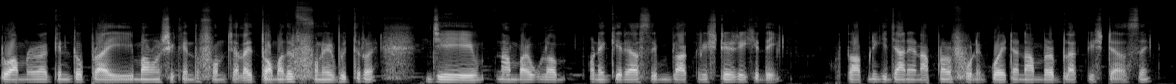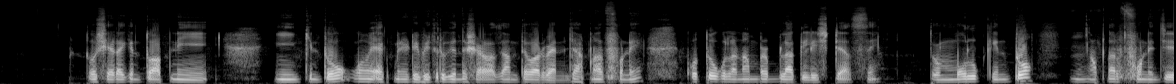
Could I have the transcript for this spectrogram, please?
তো আমরা কিন্তু প্রায় মানুষই কিন্তু ফোন চালাই। তো আমাদের ফোনের ভিতরে যে নাম্বারগুলো অনেকের আছে ব্ল্যাক লিস্টে রেখে দেই। তো আপনি কি জানেন আপনার ফোনে কয়টা নাম্বার ব্ল্যাক লিস্টে আছে? তো সেটা কিন্তু আপনি কিন্তু এক মিনিটের ভিতরে কিন্তু সেটা জানতে পারবেন যে আপনার ফোনে কতগুলো নাম্বার ব্ল্যাক লিস্টে আছে। তো মূল কিন্তু আপনার ফোনে যে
